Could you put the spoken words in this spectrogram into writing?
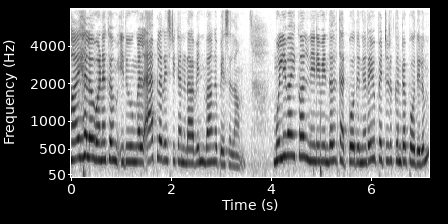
ஹாய் ஹலோ வணக்கம். இது உங்கள் ஆப்ல ரெஸ்டி கனடாவின் வாங்க பேசலாம். முள்ளிவாய்க்கால் நினைவேந்தல் தற்போது நிறைவு பெற்றிருக்கின்ற போதிலும்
